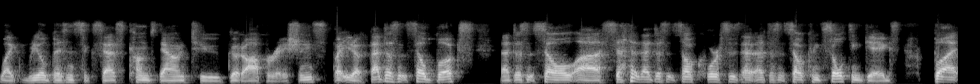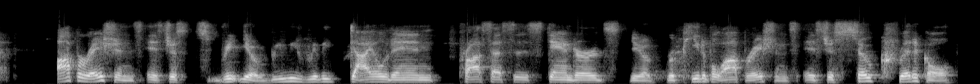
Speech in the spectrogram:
like real business success comes down to good operations. But you know, that doesn't sell books, that doesn't sell uh, that doesn't sell courses, that, that doesn't sell consulting gigs. But operations is just re, you know really really dialed in processes standards you know repeatable operations is just so critical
